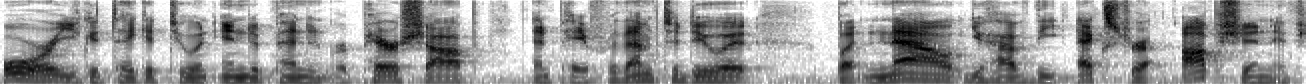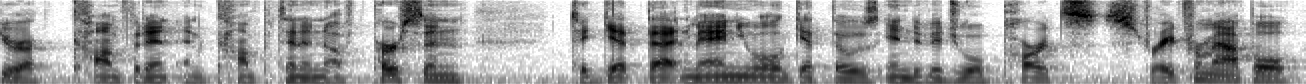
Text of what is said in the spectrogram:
or you could take it to an independent repair shop and pay for them to do it. But now you have the extra option if you're a confident and competent enough person to get that manual, get those individual parts straight from Apple,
